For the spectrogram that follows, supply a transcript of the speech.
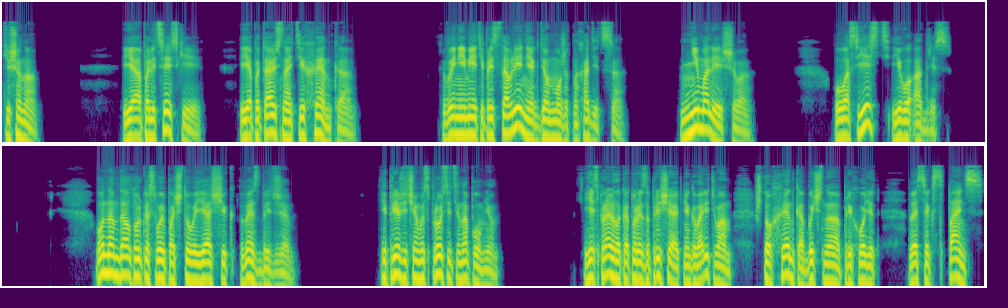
Тишина. Я полицейский, и я пытаюсь найти Хэнка. Вы не имеете представления, где он может находиться? Ни малейшего. У вас есть его адрес? Он нам дал только свой почтовый ящик в Вестбридже. И прежде чем вы спросите, напомню. Есть правила, которые запрещают мне говорить вам, что Хэнк обычно приходит в Пайнс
